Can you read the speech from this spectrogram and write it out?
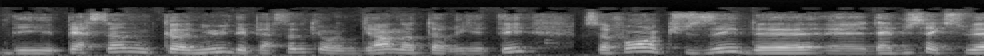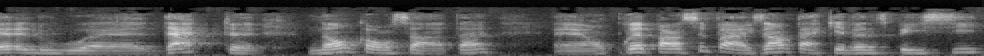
des, personnes connues, des personnes qui ont une grande notoriété, se font accuser euh, d'abus sexuels ou d'actes non consentants. on pourrait penser par exemple à Kevin Spacey,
